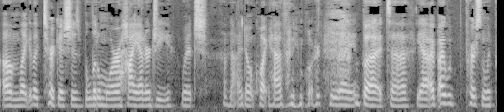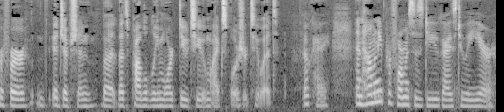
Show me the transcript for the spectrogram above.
Um, like like Turkish is a little more high energy, which I don't quite have anymore. Right. But uh, yeah, I, I would personally prefer Egyptian, but that's probably more due to my exposure to it. Okay. And how many performances do you guys do a year?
